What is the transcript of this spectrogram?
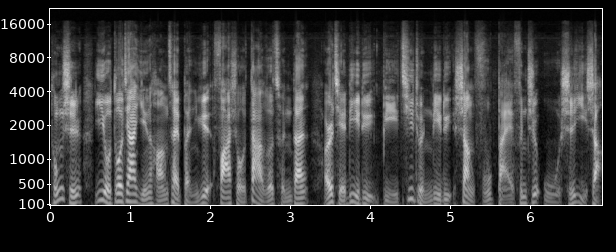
同时，已有多家银行在本月发售大额存单，而且利率比基准利率上浮百分之五十以上。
